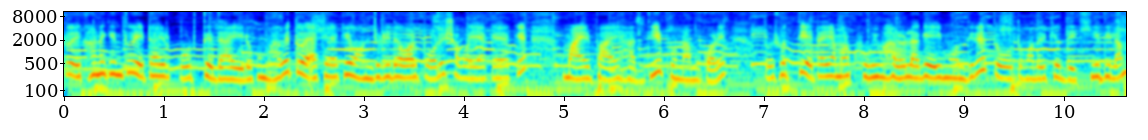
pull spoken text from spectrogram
তো এখানে কিন্তু এটা করতে দেয় এরকমভাবে। তো একে একে অঞ্জলি দেওয়ার পরে সবাই একে একে মায়ের পায়ে হাত দিয়ে প্রণাম করে। তো সত্যি এটাই আমার খুবই ভালো লাগে এই মন্দিরে। তো তোমাদেরকেও দেখিয়ে দিলাম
